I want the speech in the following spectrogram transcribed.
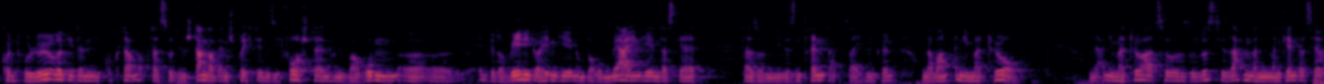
Kontrolleure, die dann geguckt haben, ob das so den Standard entspricht, den sie sich vorstellen und warum äh, äh, entweder weniger hingehen und warum mehr hingehen, dass die halt da so einen gewissen Trend abzeichnen können. Und da war ein Animateur. Und der Animateur hat so, so lustige Sachen. Man, man kennt das ja,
